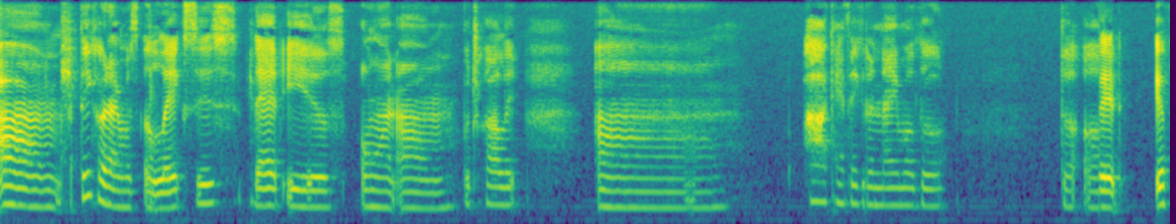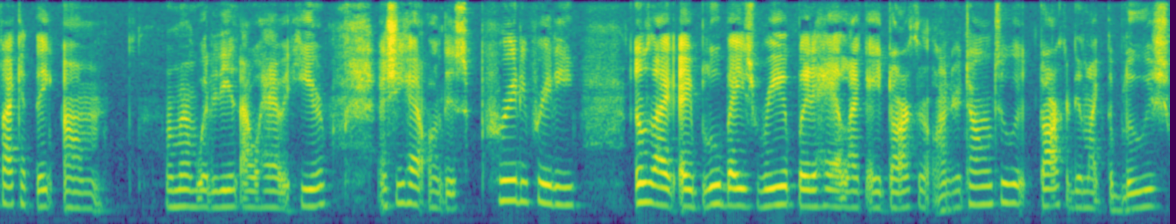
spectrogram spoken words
um, I think her name was Alexis. That is on, um, what you call it? Um, oh, I can't think of the name of the, the, uh, that if I can think, um, remember what it is, I will have it here. And she had on this pretty, pretty, it was like a blue base rib, but it had like a darker undertone to it, darker than like the bluish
